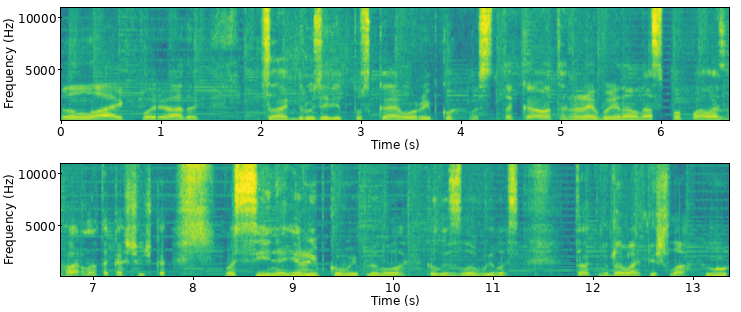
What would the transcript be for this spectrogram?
Лайк, порядок. Так, друзі, відпускаємо рибку. Ось така от рибина у нас попалась. Гарна така щучка осіння. І рибку виплюнула, коли зловилась. Так, ну давай, пішла. Ух.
